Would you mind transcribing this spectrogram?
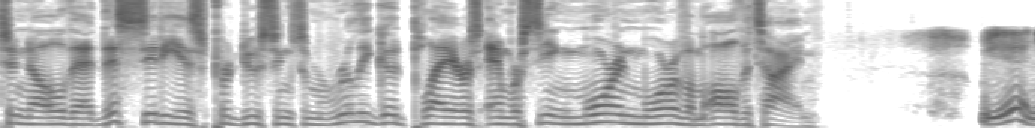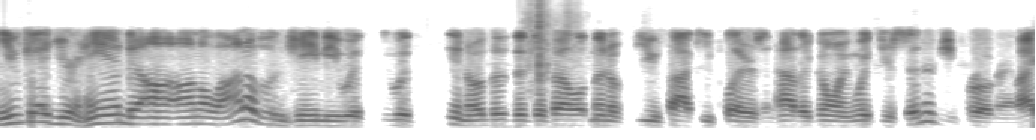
to know that this city is producing some really good players and we're seeing more and more of them all the time? Yeah, and you've got your hand on, on a lot of them, Jamie, with with you know the, the development of youth hockey players and how they're going with your synergy program. I,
